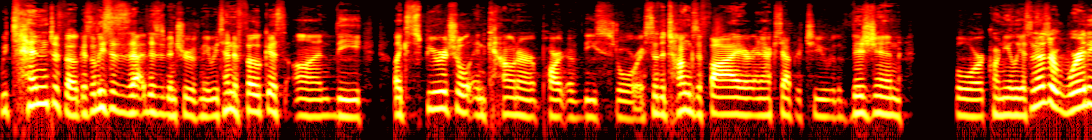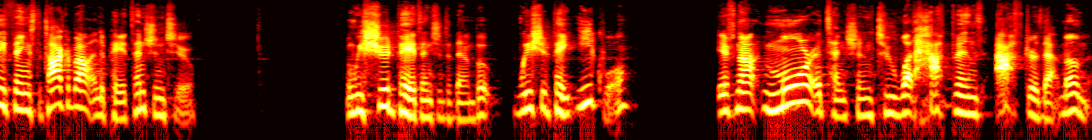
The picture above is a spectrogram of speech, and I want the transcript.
we tend to focus, at least this, is, this has been true of me, we tend to focus on the like spiritual encounter part of these stories. So the tongues of fire in Acts chapter 2, or the vision for Cornelius. And those are worthy things to talk about and to pay attention to. And we should pay attention to them, but we should pay equal, if not more, attention to what happens after that moment.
